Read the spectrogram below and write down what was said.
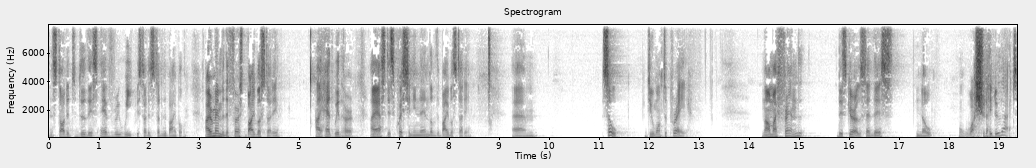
and started to do this every week. We started to study the Bible. I remember the first Bible study I had with her. I asked this question in the end of the Bible study. Um, so, do you want to pray? Now, my friend, this girl, said this No. Why should I do that?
